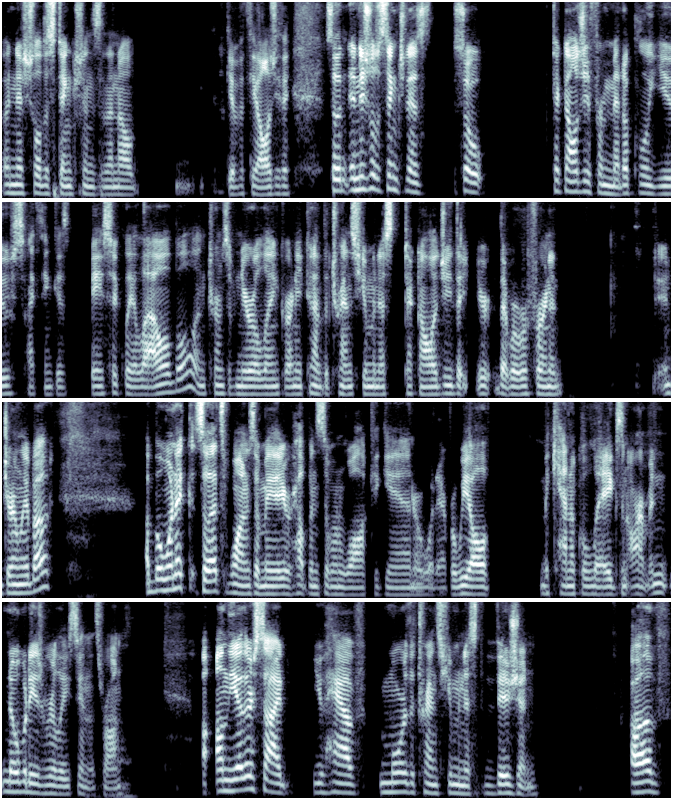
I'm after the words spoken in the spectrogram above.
initial distinctions and then I'll give a theology thing. So initial distinction is so technology for medical use, I think, is basically allowable in terms of Neuralink or any kind of the transhumanist technology that you're that we're referring to generally about. Uh, but when it so that's one. So maybe you're helping someone walk again or whatever. We all mechanical legs and arm, and nobody's really saying that's wrong. On the other side, you have more the transhumanist vision of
